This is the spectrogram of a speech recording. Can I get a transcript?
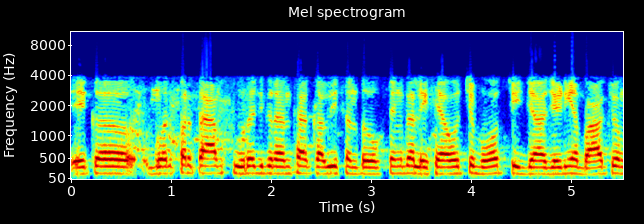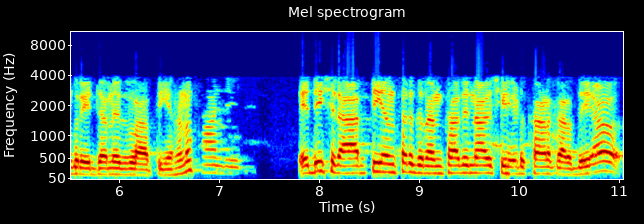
ਇੱਕ ਗੁਰਪ੍ਰਤਾਪ ਸੂਰਜ ਗ੍ਰੰਥ ਆ ਕਵੀ ਸੰਤੋਖ ਸਿੰਘ ਦਾ ਲਿਖਿਆ ਉਹ 'ਚ ਬਹੁਤ ਚੀਜ਼ਾਂ ਜਿਹੜੀਆਂ ਬਾਅਦ ਚੋਂ ਅੰਗਰੇਜ਼ਾਂ ਨੇ ਰਲਾਤੀਆਂ ਹਨਾ? ਹਾਂਜੀ। ਇਹਦੀ ਸ਼ਰਾਰਤੀ ਅੰਸਰ ਗ੍ਰੰਥਾਂ ਦੇ ਨਾਲ ਛੇੜਖਾਣ ਕਰਦੇ ਆ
